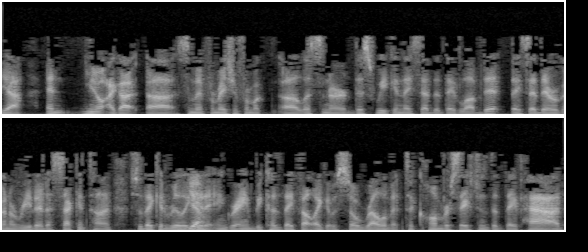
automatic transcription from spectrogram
Yeah, and you know, I got uh, some information from a uh, listener this week, and they said that they loved it. They said they were going to read it a second time so they could really Yeah. get it ingrained because they felt like it was so relevant to conversations that they've had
